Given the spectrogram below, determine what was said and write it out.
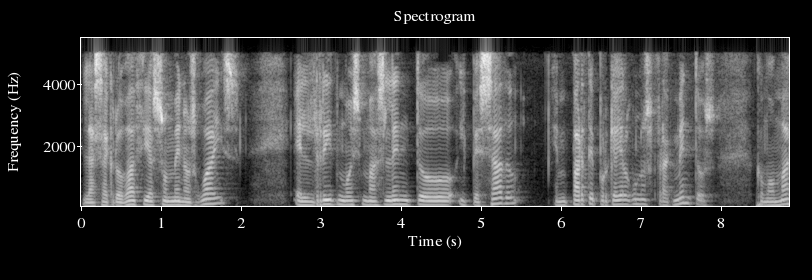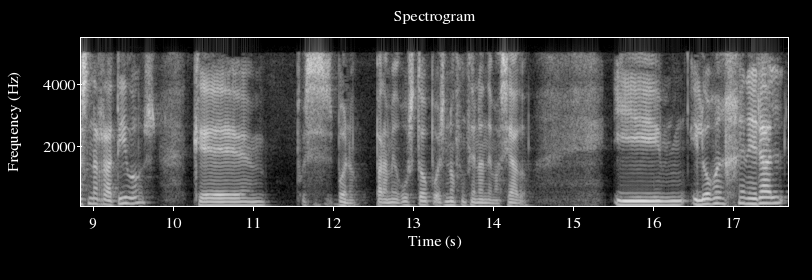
las acrobacias son menos guays, el ritmo es más lento y pesado, en parte porque hay algunos fragmentos como más narrativos que, pues bueno, para mi gusto, pues no funcionan demasiado. Y, y luego en general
